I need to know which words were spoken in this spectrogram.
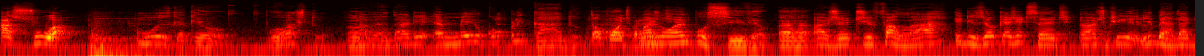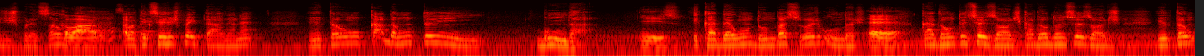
a sua. A música que eu gosto, na verdade, é meio complicado. Então conte pra Mas gente. não é impossível Aham. a gente falar e dizer o que a gente sente. Eu acho que liberdade de expressão Claro. ela tem que ser respeitada, né? Então, cada um tem bunda. Isso. E cada um dono das suas bundas. É. Cada um tem seus olhos, cada um dono dos seus olhos. Então,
